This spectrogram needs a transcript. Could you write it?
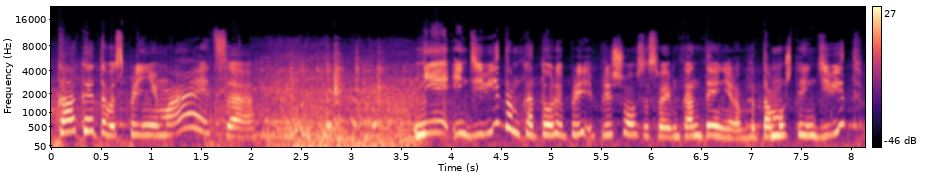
как это воспринимается не индивидом, который при, пришел со своим контейнером, потому что индивид,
